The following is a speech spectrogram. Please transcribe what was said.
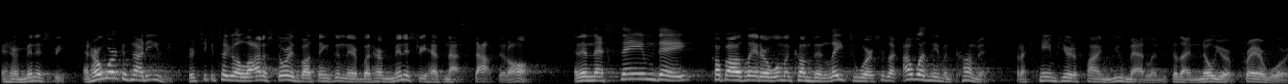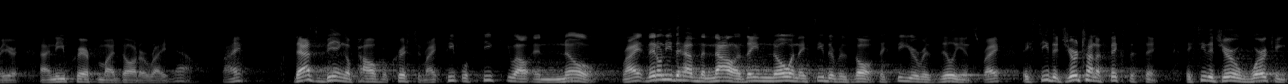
in her ministry. And her work is not easy. she can tell you a lot of stories about things in there, but her ministry has not stopped at all. And then that same day, a couple hours later, a woman comes in late to work. She's like, I wasn't even coming, but I came here to find you, Madeline, because I know you're a prayer warrior. I need prayer for my daughter right now, right? That's being a powerful Christian, right? People seek you out and know, right? They don't need to have the knowledge. They know and they see the results. They see your resilience, right? They see that you're trying to fix the thing. They see that you're working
